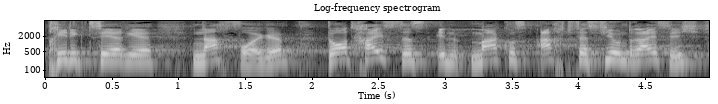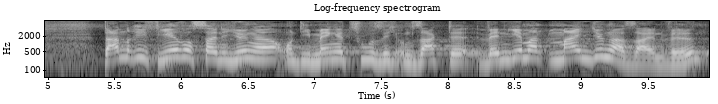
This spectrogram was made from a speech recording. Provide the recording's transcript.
Predigtserie Nachfolge. Dort heißt es in Markus 8, Vers 34, dann rief Jesus seine Jünger und die Menge zu sich und sagte, wenn jemand mein Jünger sein will,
